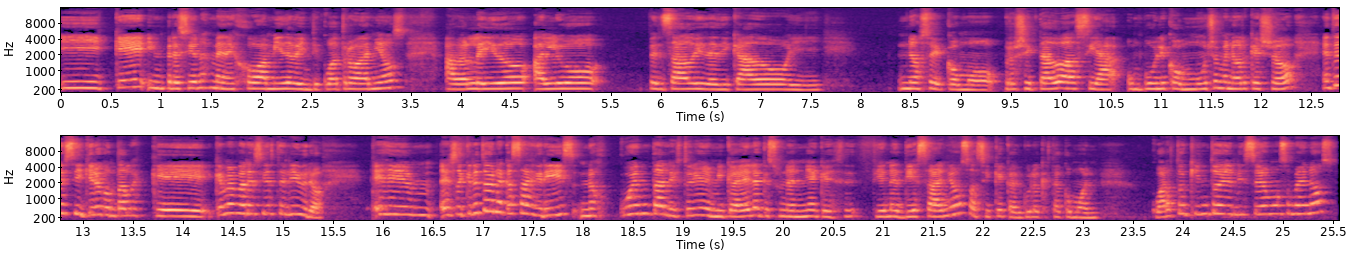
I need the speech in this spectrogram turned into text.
y qué impresiones me dejó a mí de 24 años haber leído algo pensado y dedicado y no sé, como proyectado hacia un público mucho menor que yo. Entonces sí, quiero contarles qué, qué me pareció este libro. Em, el secreto de la casa gris nos cuenta la historia de Micaela, que es una niña que tiene 10 años, así que calculo que está como en cuarto o quinto del liceo más o menos.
